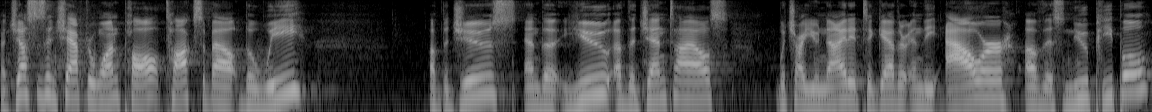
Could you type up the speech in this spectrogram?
Now, just as in chapter 1, Paul talks about the we of the Jews and the you of the Gentiles, which are united together in the hour of this new people.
